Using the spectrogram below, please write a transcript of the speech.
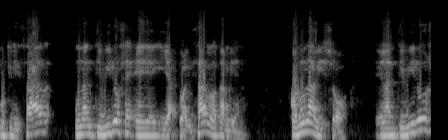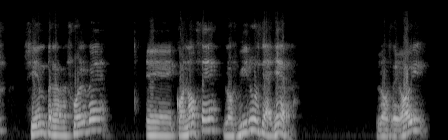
utilizar un antivirus y actualizarlo también. Con un aviso, el antivirus siempre resuelve eh, conoce los virus de ayer. Los de hoy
